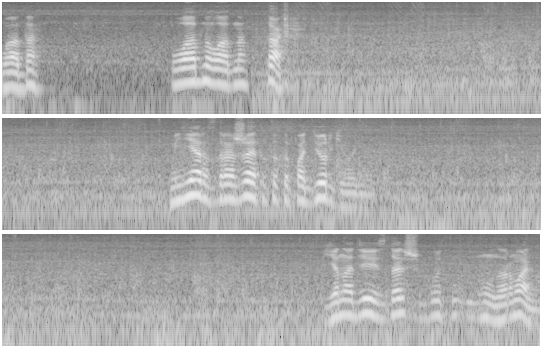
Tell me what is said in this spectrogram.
Ладно. Ладно, ладно. Так. Меня раздражает вот это подергивание. Я надеюсь, дальше будет ну, нормально.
